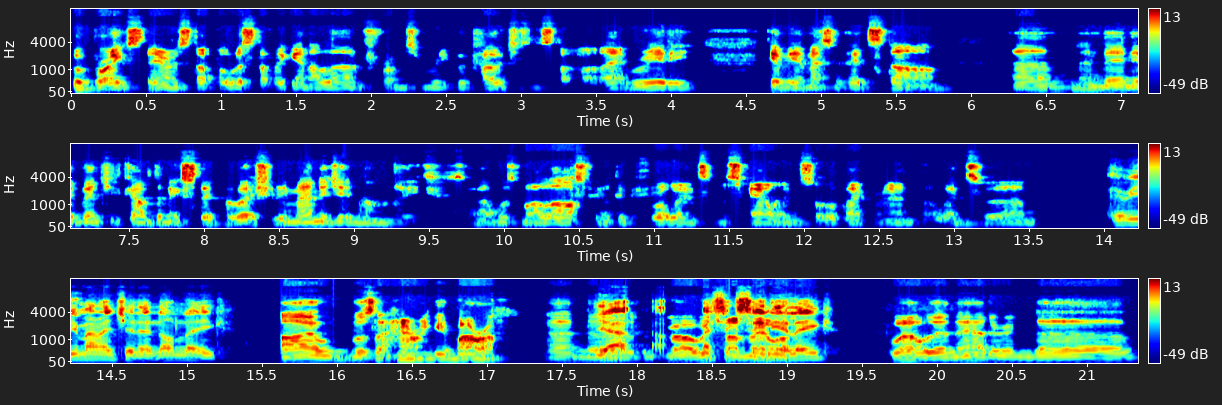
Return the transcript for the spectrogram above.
good breaks there and stuff. But All the stuff again I learned from some really good coaches and stuff like that. Really gave me a massive head start. Um, and then eventually come to the next step of actually managing non-league. So that was my last thing I did before I went into the scouting sort of background. I went to. Um, Who were you managing at non-league? I was at Haringey Borough, and uh, yeah, uh, Essex Senior League. Well, they're now they're in the.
